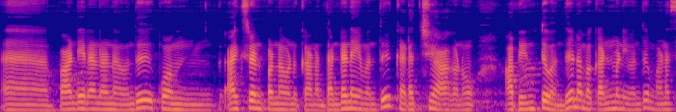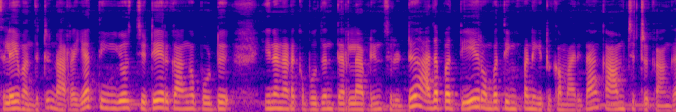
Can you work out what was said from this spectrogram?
அஹ் வந்து ஆக்சிடென்ட் பண்ணவனுக்கான தண்டனை வந்து கிடச்சி ஆகணும் அப்படின்ட்டு வந்து நம்ம கண்மணி வந்து மனசுலேயே வந்துட்டு நிறையா தி யோசிச்சுட்டே இருக்காங்க போட்டு. என்ன நடக்க போகுதுன்னு தெரில அப்படின்னு சொல்லிட்டு அதை பற்றியே ரொம்ப திங்க் பண்ணிக்கிட்டு இருக்க மாதிரி தான் காமிச்சிட்ருக்காங்க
